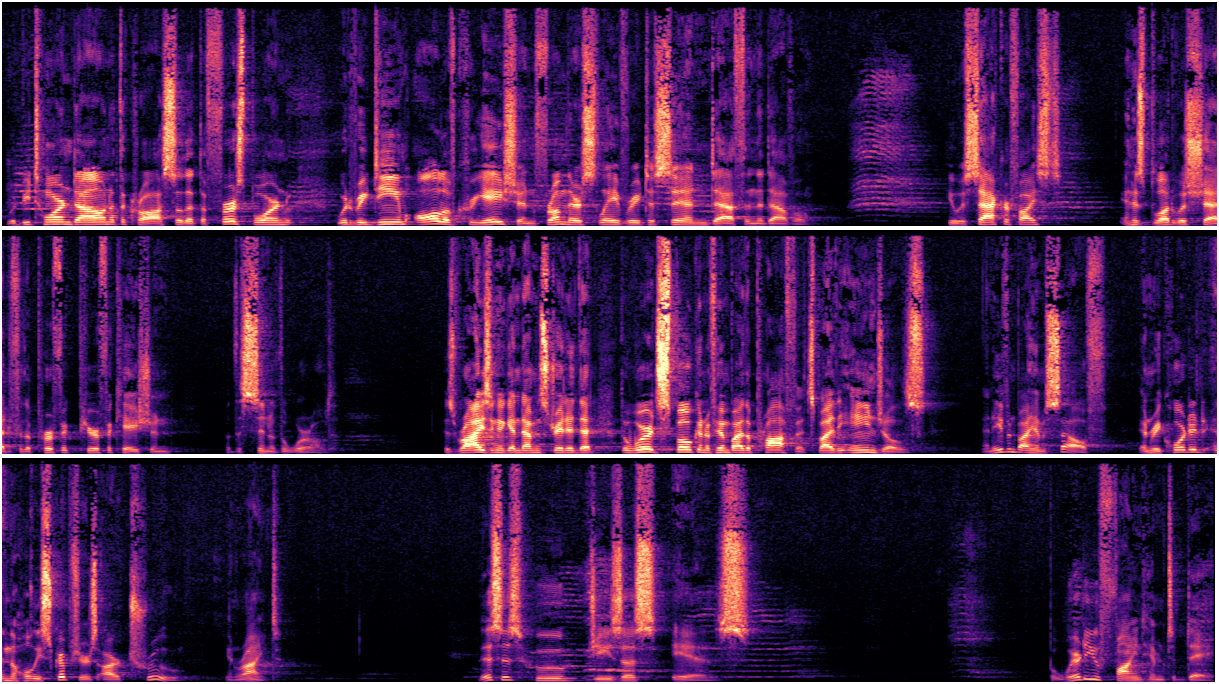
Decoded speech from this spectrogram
would be torn down at the cross so that the firstborn would redeem all of creation from their slavery to sin, death, and the devil. He was sacrificed, and his blood was shed for the perfect purification of the sin of the world. His rising again demonstrated that the words spoken of him by the prophets, by the angels, and even by himself, and recorded in the Holy Scriptures, are true and right. This is who Jesus is. But where do you find him today?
